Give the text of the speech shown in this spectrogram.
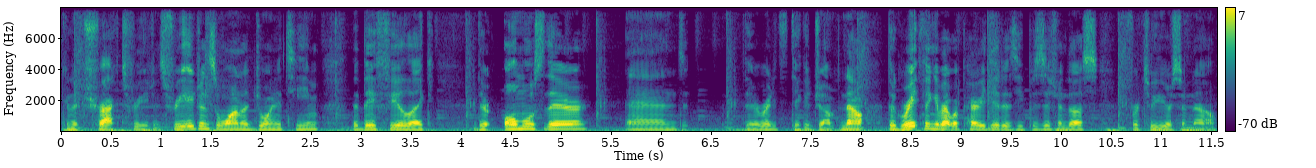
can attract free agents. Free agents want to join a team that they feel like they're almost there and they're ready to take a jump. Now, the great thing about what Perry did is he positioned us for two years from now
